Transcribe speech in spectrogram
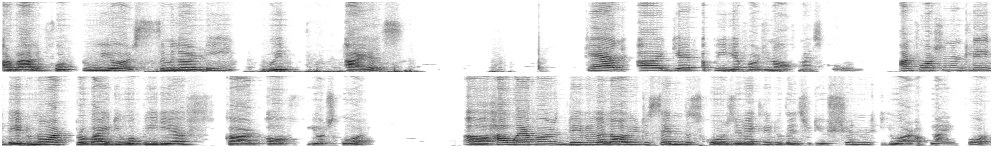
are valid for two years. Similarly with IELTS, can I get a PDF version of my score? Unfortunately, they do not provide you a PDF card of your score. Uh, however, they will allow you to send the scores directly to the institution you are applying for.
